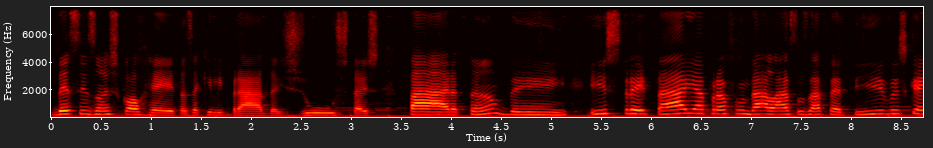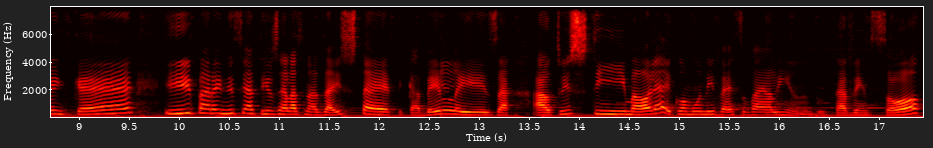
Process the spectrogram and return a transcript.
decisões corretas, equilibradas, justas, para também estreitar e aprofundar laços afetivos, quem quer, e para iniciativas relacionadas à estética, beleza, autoestima. Olha aí como o universo vai alinhando. Tá vendo só?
